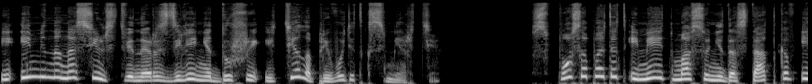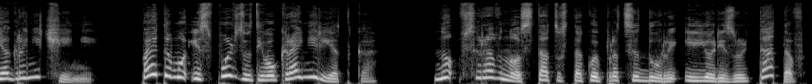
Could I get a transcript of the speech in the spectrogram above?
И именно насильственное разделение души и тела приводит к смерти. Способ этот имеет массу недостатков и ограничений, поэтому используют его крайне редко. Но все равно статус такой процедуры и ее результатов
